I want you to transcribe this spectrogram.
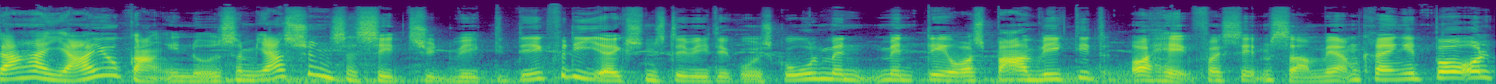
der har jeg jo gang i noget, som jeg synes er sindssygt vigtigt. Det er ikke fordi, jeg ikke synes, det er vigtigt at gå i skole, men, men det er også bare vigtigt at have for eksempel samvær omkring et bål,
